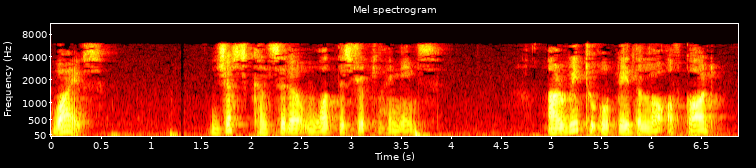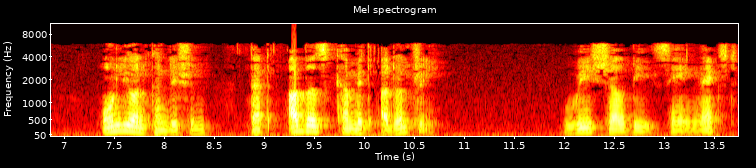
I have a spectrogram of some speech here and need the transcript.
wives. Just consider what this reply means. Are we to obey the law of God only on condition that others commit adultery? We shall be saying next,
